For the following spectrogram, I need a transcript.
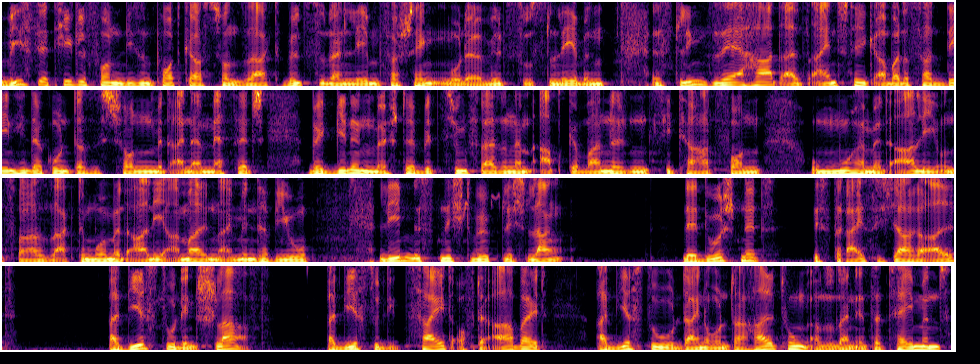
Wie es der Titel von diesem Podcast schon sagt, willst du dein Leben verschenken oder willst du es leben? Es klingt sehr hart als Einstieg, aber das hat den Hintergrund, dass ich schon mit einer Message beginnen möchte, beziehungsweise einem abgewandelten Zitat von Muhammad Ali. Und zwar sagte Muhammad Ali einmal in einem Interview, Leben ist nicht wirklich lang. Der Durchschnitt ist 30 Jahre alt. Addierst du den Schlaf, addierst du die Zeit auf der Arbeit, addierst du deine Unterhaltung, also dein Entertainment,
